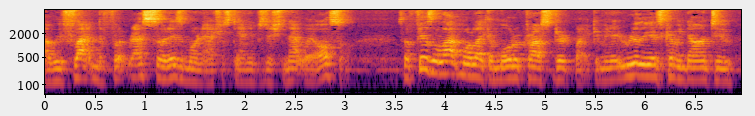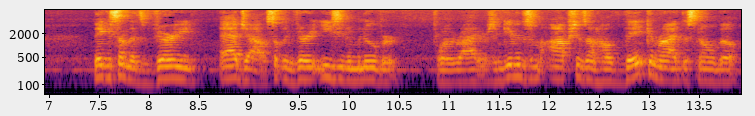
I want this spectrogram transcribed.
Uh, we flattened the footrest, so it is a more natural standing position that way also. So it feels a lot more like a motocross dirt bike. I mean, it really is coming down to making something that's very agile, something very easy to maneuver for the riders, and giving them some options on how they can ride the snowmobile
